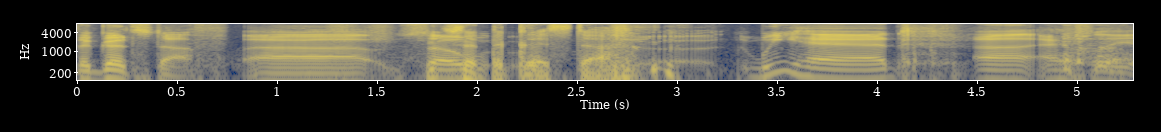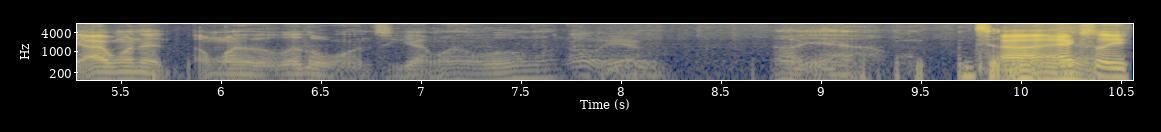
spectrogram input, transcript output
the good stuff. Uh, so Except the good stuff. we had uh, actually I wanted one of the little ones. You got one of the little ones? Oh yeah. Oh yeah. Uh, actually,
